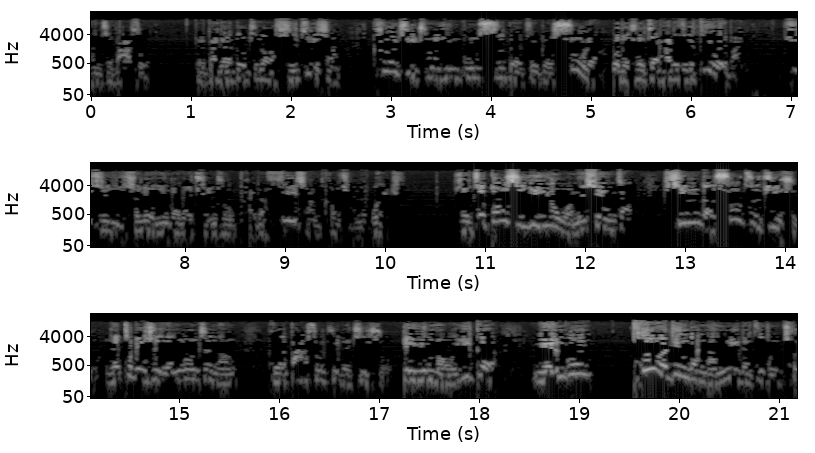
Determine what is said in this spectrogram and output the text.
分之八十。对，大家都知道，实际上科技创新公司的这个数量，或者说叫它的这个地位吧，其实以色列应该在全球排在非常靠前的位置。所以这都是应用我们现在。新的数字技术，特别是人工智能和大数据的技术，对于某一个员工特定的能力的这种测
